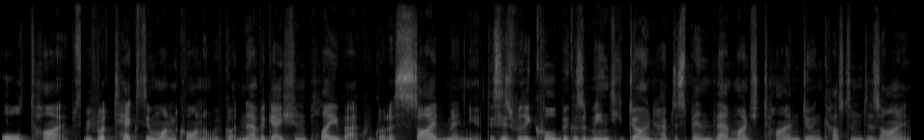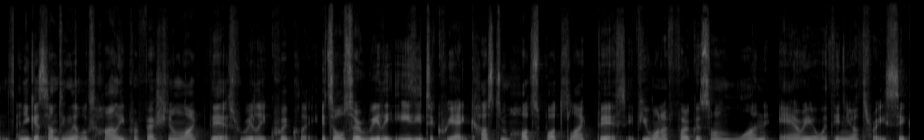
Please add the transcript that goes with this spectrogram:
all types. We've got text in one corner, we've got navigation playback, we've got a side menu. This is really cool because it means you don't have to spend that much time doing custom designs, and you get something that looks highly professional like this really quickly. It's also really easy to create custom hotspots like this if you want to focus on one area within your 360.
